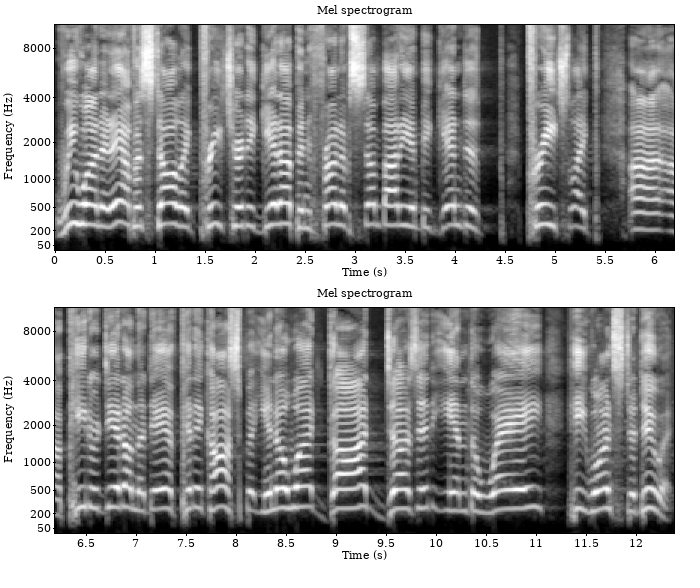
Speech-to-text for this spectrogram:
We want an apostolic preacher to get up in front of somebody and begin to preach like uh, uh, Peter did on the day of Pentecost, but you know what? God does it in the way He wants to do it.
